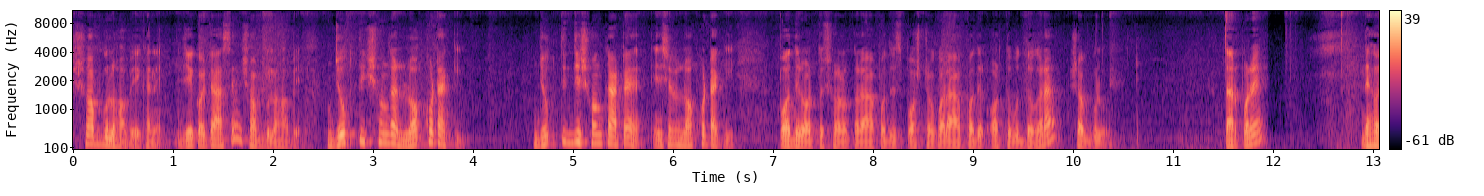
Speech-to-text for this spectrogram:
সবগুলো হবে এখানে। যে কয়টা আছে সবগুলো হবে। যৌক্তিক সংজ্ঞার লক্ষ্যটা কি? যৌক্তিক যে সংখ্যাটা সেটা লক্ষ্যটা কি? পদের অর্থ সরল করা, পদের স্পষ্ট করা, পদের অর্থবুদ্ধ করা, সবগুলো। তারপরে দেখো,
